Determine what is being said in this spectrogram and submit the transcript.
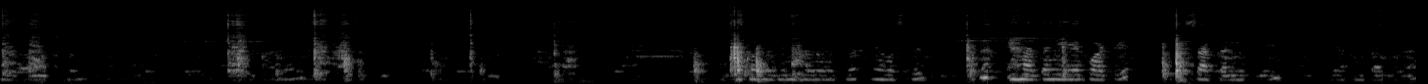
हलवा मस्त पद्धतीने हलवायचं व्यवस्थित. आता हे एक वाटी साखर घेतली. ते आपण टाकूया.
